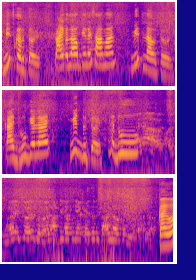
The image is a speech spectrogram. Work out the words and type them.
मीच करतोय. काय लाव गेलंय सामान? मीच लावतोय. काय धू गेलंय? मीच धुतोय. धू. काय हो?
